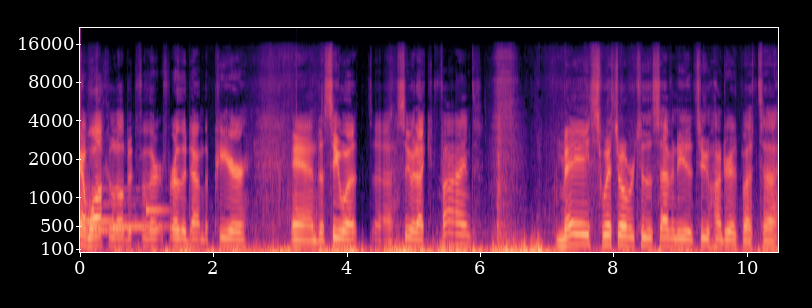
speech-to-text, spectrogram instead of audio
Gonna walk a little bit further further down the pier and see what uh, see what I can find. May switch over to the 70 to 200, but uh,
